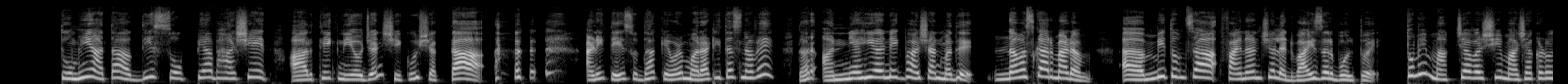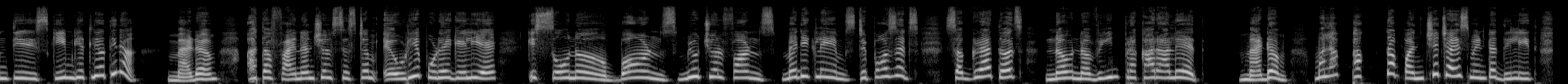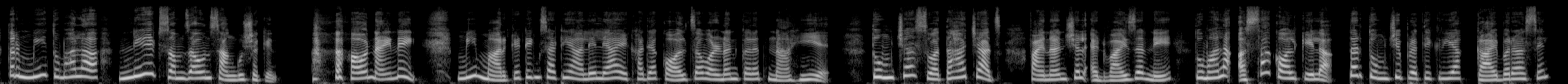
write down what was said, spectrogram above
तुम्ही आता अगदी सोप्या भाषेत आर्थिक नियोजन शिकू शकता. आणि ते सुद्धा केवळ मराठीतच नव्हे तर अन्यही अनेक भाषांमध्ये. नमस्कार मॅडम. मी तुमचा फायनान्शियल ॲडवायझर बोलतोय. तुम्ही मागच्या वर्षी माझ्याकडून ती स्कीम घेतली होती ना? मॅडम आता फायनान्शियल सिस्टम एवढी पुढे गेलीये की सोनं bonds mutual funds mediclaims deposits सगळ्यातच नवनवीन प्रकार आलेत. मॅडम मला फक्त पंचेचाळीस मिनिटं दिलीत तर मी तुम्हाला नीट समजावून सांगू शकेन. हो नाही नाही. मी मार्केटिंगसाठी आलेल्या एखाद्या कॉलचं वर्णन करत नाहीये. तुमच्या स्वतःच्याच फायनान्शियल ॲडवायझरने तुम्हाला असा कॉल केला तर तुमची प्रतिक्रिया काय बरं असेल?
